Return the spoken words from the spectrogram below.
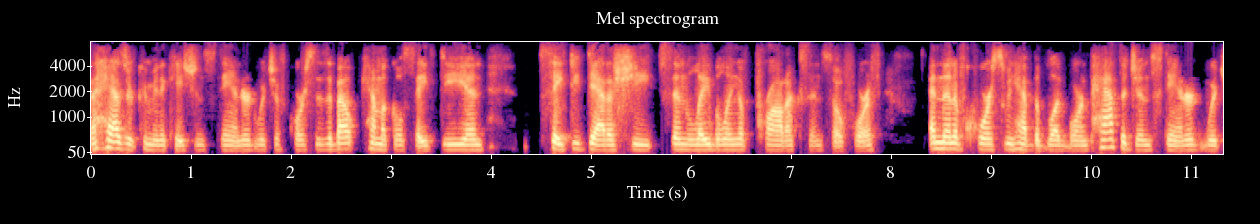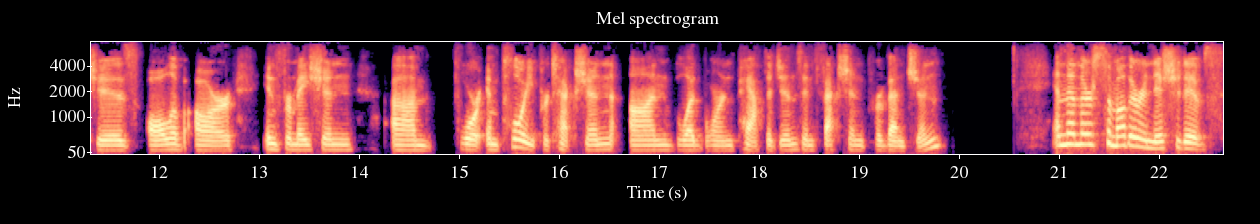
the hazard communication standard, which of course is about chemical safety and safety data sheets and labeling of products and so forth. And then, of course, we have the bloodborne pathogen standard, which is all of our information um, for employee protection on bloodborne pathogens, infection prevention. And then there's some other initiatives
